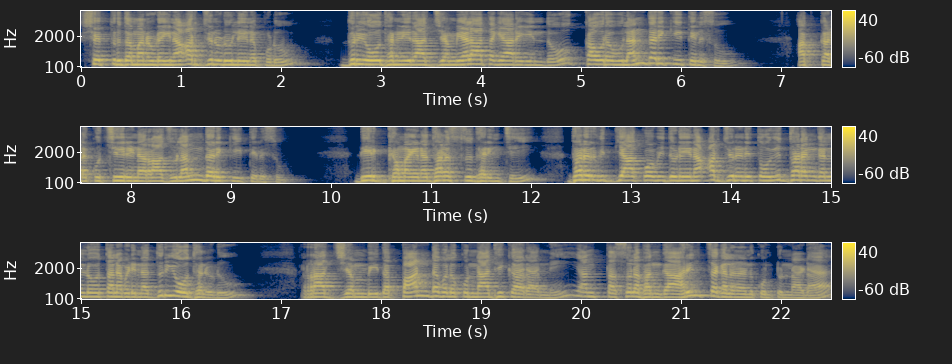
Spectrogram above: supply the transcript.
శత్రుదమనుడైన అర్జునుడు లేనప్పుడు దుర్యోధనుని రాజ్యం ఎలా తయారయ్యిందో కౌరవులందరికీ తెలుసు. అక్కడకు చేరిన రాజులందరికీ తెలుసు. దీర్ఘమైన ధనస్సు ధరించి ధనుర్విద్యా కోవిదుడైన అర్జునునితో యుద్ధరంగంలో తలబడిన దుర్యోధనుడు రాజ్యం మీద పాండవులకున్న అధికారాన్ని అంత సులభంగా హరించగలననుకుంటున్నాడా?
